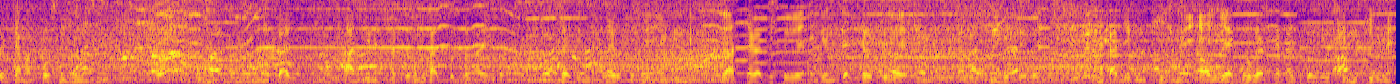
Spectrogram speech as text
বলতে আমার পছন্দ না। কাজ মানে সাত দিনে সাত রকম কাজ করতে হয়। হয়তো একদিন ঢালাই করতে হবে, একদিন রাস্তা কাজ করতে হবে, একদিন চেষ্টা করতে হবে, একদিন করতে হবে। মানে কাজে কোনো ঠিক নেই এক একভাবে একটা কাজ করব, সেরকম ঠিক নেই।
